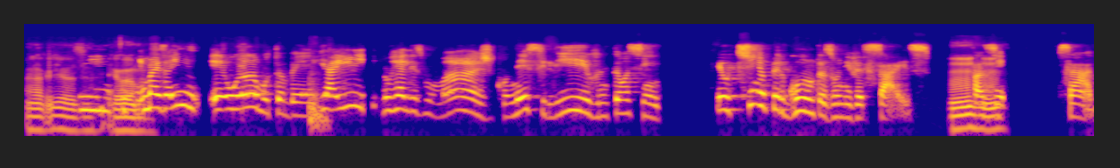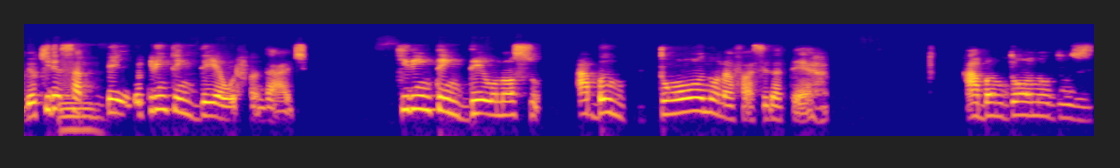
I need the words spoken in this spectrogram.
Maravilhoso. E, eu amo. Mas aí eu amo também. E aí, no realismo mágico, nesse livro, então assim, eu tinha perguntas universais uhum. fazendo sabe? Eu queria hum. saber, eu queria entender a orfandade, queria entender o nosso abandono na face da terra, abandono dos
